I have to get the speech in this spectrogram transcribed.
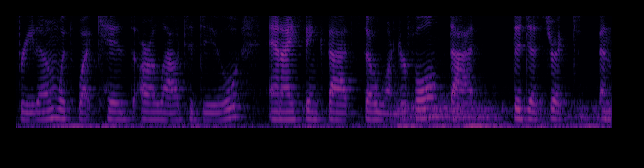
freedom with what kids are allowed to do. And I think that's so wonderful that the district and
